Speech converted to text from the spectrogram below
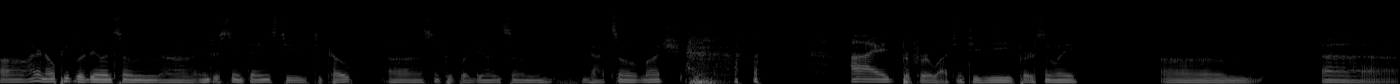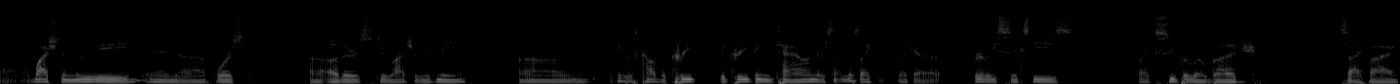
uh, I don't know. People are doing some uh, interesting things to to cope. Uh, some people are doing some not so much. I prefer watching TV personally. Um, uh, watched a movie and uh, forced uh, others to watch it with me. Um, think it was called the creep, the creeping town, or something. It's like like a early '60s, like super low budge, sci-fi,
